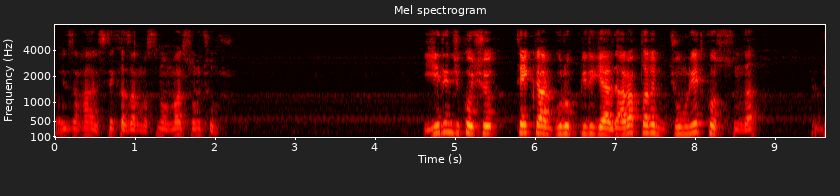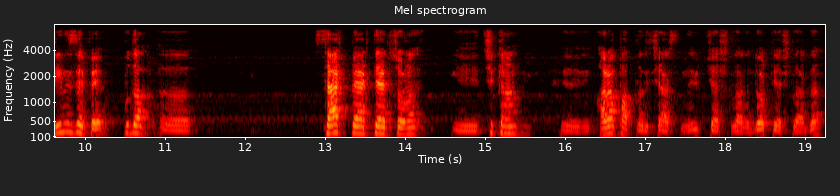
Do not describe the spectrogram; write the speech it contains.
O yüzden Halis'te kazanması normal sonuç olur. 7. koşu tekrar grup 1'i geldi. Arapların Cumhuriyet koşusunda Deniz Efe bu da e, Sert Berk'ten sonra e, çıkan e, Arap atlar içerisinde 3 yaşlılarda 4 yaşlılarda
